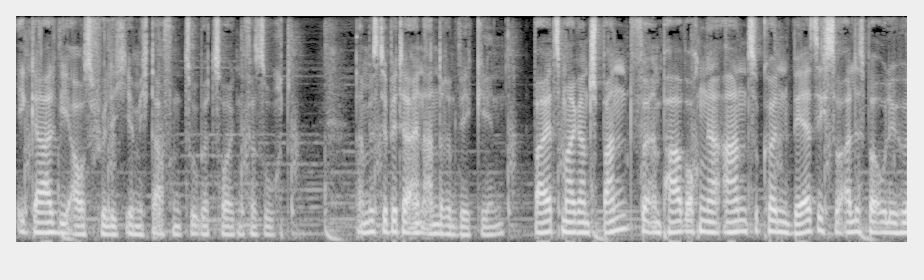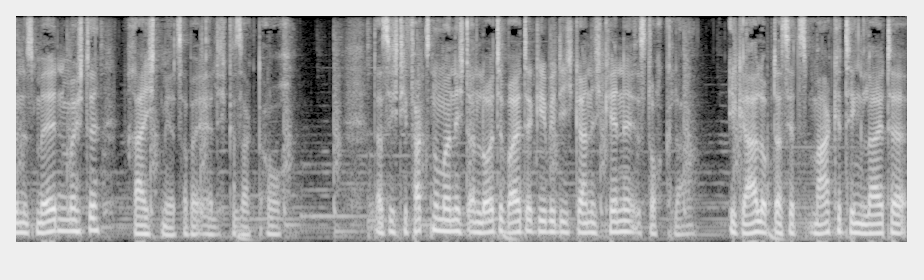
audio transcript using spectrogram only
egal wie ausführlich ihr mich davon zu überzeugen versucht dann müsst ihr bitte einen anderen Weg gehen. War jetzt mal ganz spannend, für ein paar Wochen erahnen zu können, wer sich so alles bei Uli Hoeneß melden möchte, reicht mir jetzt aber ehrlich gesagt auch. Dass ich die Faxnummer nicht an Leute weitergebe, die ich gar nicht kenne, ist doch klar. Egal, ob das jetzt Marketingleiter,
